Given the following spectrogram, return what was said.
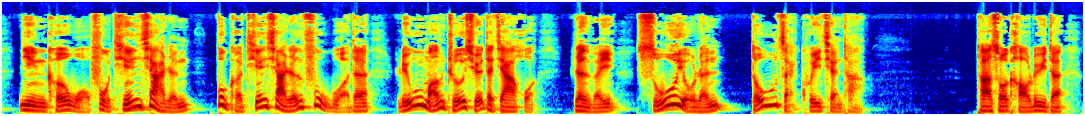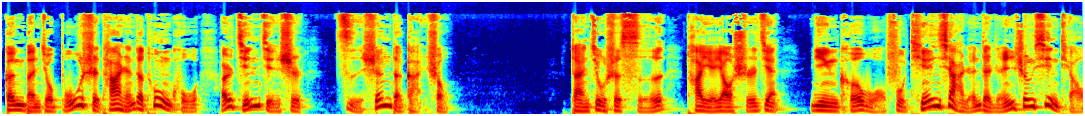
“宁可我负天下人，不可天下人负我”的流氓哲学的家伙，认为所有人都在亏欠他。他所考虑的根本就不是他人的痛苦，而仅仅是自身的感受。但就是死，他也要实践“宁可我负天下人”的人生信条。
